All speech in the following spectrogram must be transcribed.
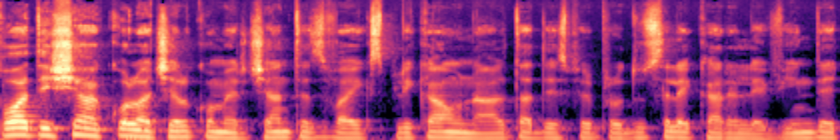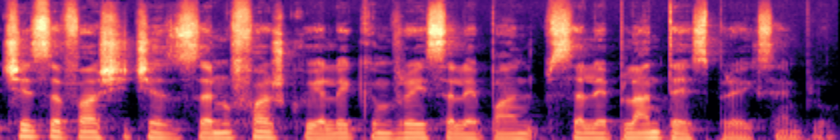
Poate și acolo acel comerciant îți va explica un alta despre produsele care le vinde, ce să faci și ce să nu faci cu ele când vrei să le, să le plantezi, spre exemplu.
